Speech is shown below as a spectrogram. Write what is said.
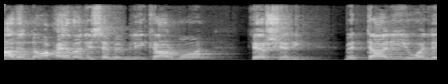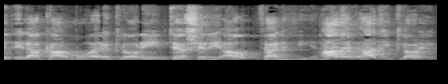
هذا النوع أيضا يسبب لي كربون tertiary بالتالي يولد إلى كاربو آه، chlorine tertiary أو ثالثية هذا هذه كلورين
